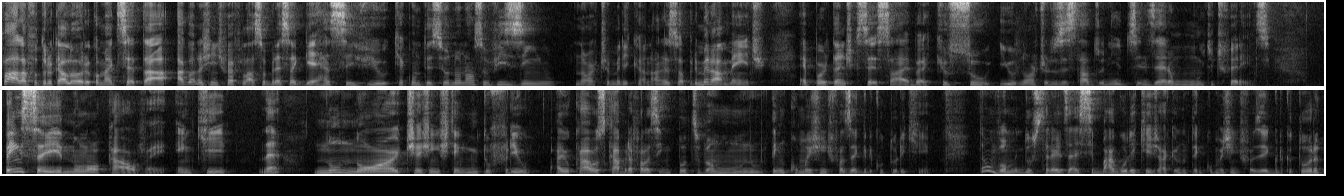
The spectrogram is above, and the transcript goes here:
Fala, futuro calor, como é que você tá? Agora a gente vai falar sobre essa guerra civil que aconteceu no nosso vizinho norte-americano. Olha só, primeiramente, é importante que você saiba que o sul e o norte dos Estados Unidos, eles eram muito diferentes. Pensa aí num local, velho, em que, né, no norte a gente tem muito frio, aí o Carlos Cabra fala assim, putz, vamos, não tem como a gente fazer agricultura aqui. Então vamos industrializar esse bagulho aqui, já que não tem como a gente fazer agricultura.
